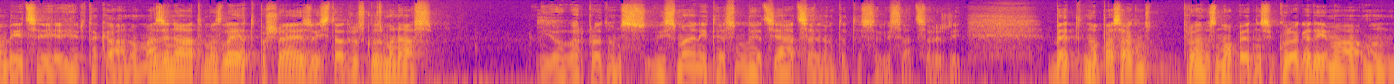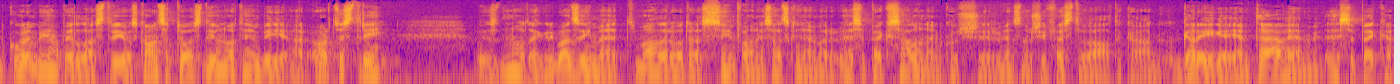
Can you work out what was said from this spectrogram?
ambīcija ir kā, nu, mazināta mazliet pašreiz, viss tā drusku uzmanās. Jo var, protams, viss mainīties un lietas jāceļ, un tas ir visādi sarežģīti. Bet nu, pasākums, protams, nopietns jebkurā gadījumā, un kuram bija jāpiedalās trijos koncertos, divi no tiem bija ar orķestri. Es noteikti gribu atzīmēt Mālera otrās simfonijas atskaņojumu ar Esepeka Salonenu, kurš ir viens no šī festivāla garīgajiem tēviem. Esepeka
